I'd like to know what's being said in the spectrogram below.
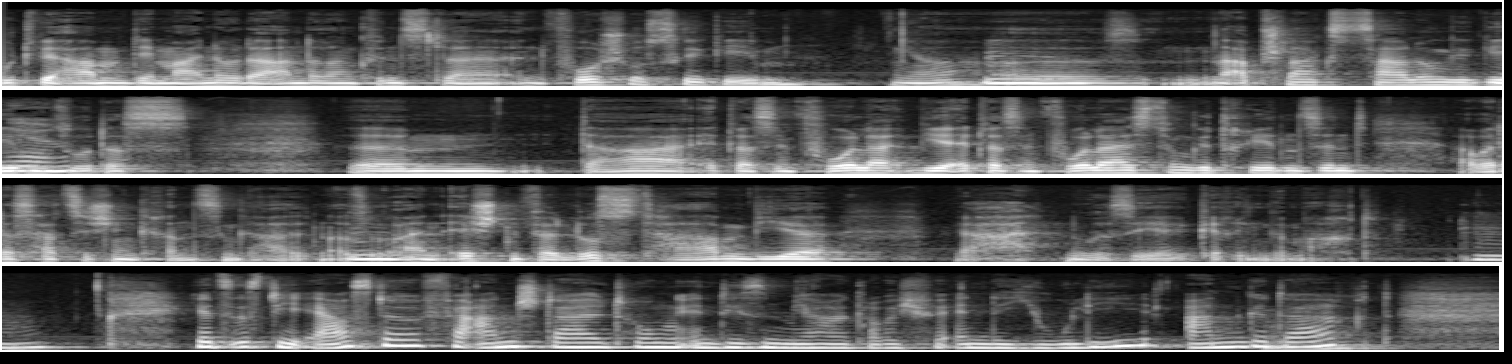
gut, wir haben dem einen oder anderen Künstler einen Vorschuss gegeben, ja, mhm. äh, eine Abschlagszahlung gegeben, ja. sodass ähm, da etwas in Vorle wir etwas in Vorleistung getreten sind, aber das hat sich in Grenzen gehalten. Also mhm. einen echten Verlust haben wir ja, nur sehr gering gemacht. Mhm. Jetzt ist die erste Veranstaltung in diesem Jahr, glaube ich, für Ende Juli angedacht. Mhm.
